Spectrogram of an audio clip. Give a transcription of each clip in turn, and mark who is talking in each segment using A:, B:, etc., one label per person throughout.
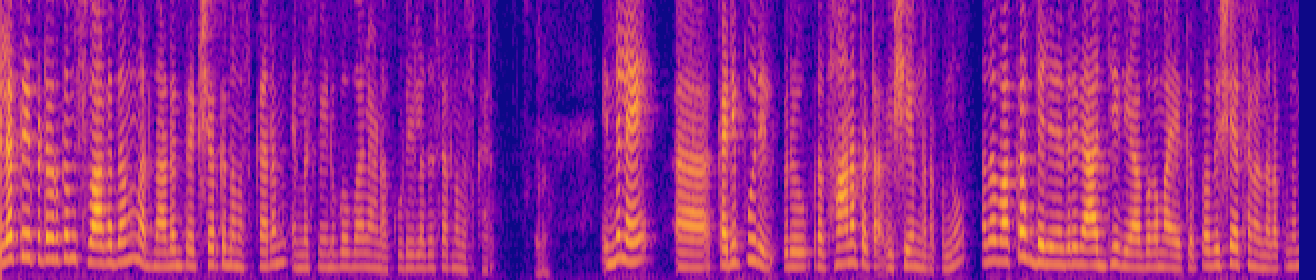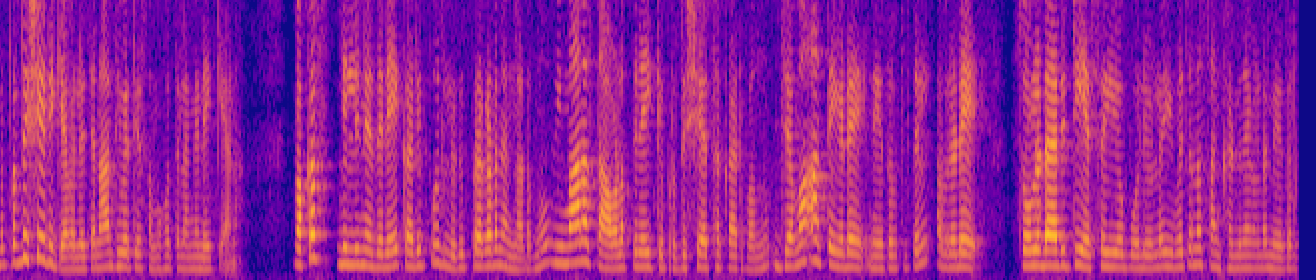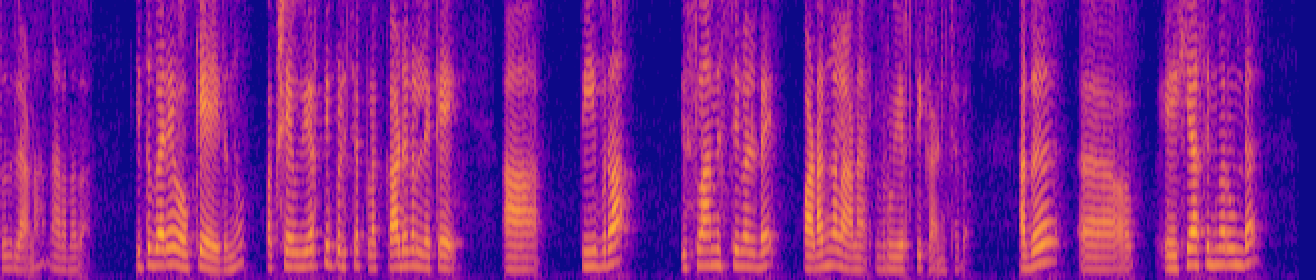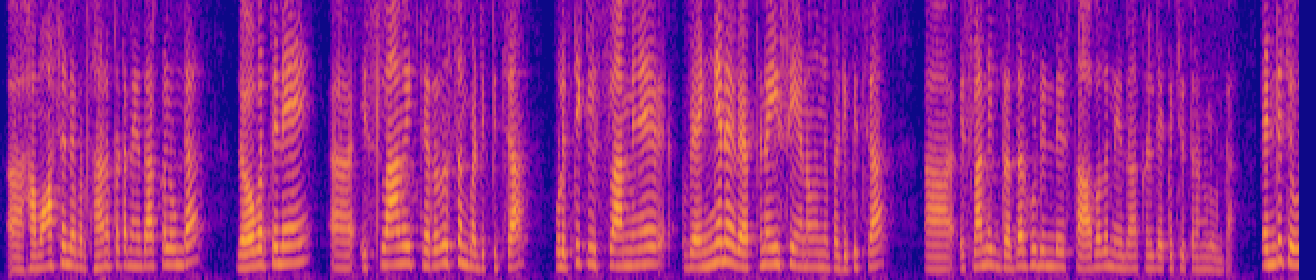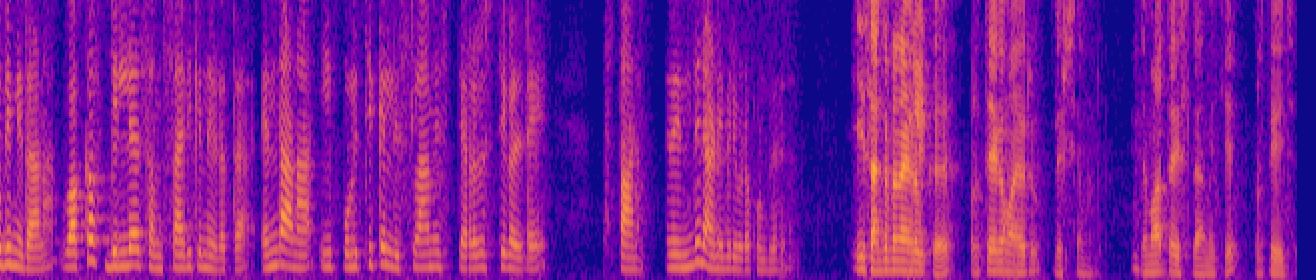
A: എല്ലാ പ്രിയപ്പെട്ടവർക്കും സ്വാഗതം. മറുനാടൻ പ്രേക്ഷകർക്ക് നമസ്കാരം. എം എസ് വേണുഗോപാലാണ് കൂടെയുള്ളത്. സാർ നമസ്കാരം. ഇന്നലെ കരിപ്പൂരിൽ ഒരു പ്രധാനപ്പെട്ട വിഷയം നടക്കുന്നു. അത് വഖഫ് ബില്ലിനെതിരെ രാജ്യവ്യാപകമായൊക്കെ പ്രതിഷേധങ്ങൾ നടക്കുന്നുണ്ട് പ്രതിഷേധിക്കാമല്ലോ? ജനാധിപത്യ സമൂഹത്തിൽ അങ്ങനെയൊക്കെയാണ്. വഖഫ് ബില്ലിനെതിരെ കരിപ്പൂരിൽ ഒരു പ്രകടനം നടന്നു. വിമാനത്താവളത്തിലേക്ക് പ്രതിഷേധക്കാർ വന്നു. ജമാഅത്തയുടെ നേതൃത്വത്തിൽ അവരുടെ സോളിഡാരിറ്റി എസ് ഐ ഒ പോലെയുള്ള യുവജന സംഘടനകളുടെ നേതൃത്വത്തിലാണ് നടന്നത്. ഇതുവരെ ഓക്കെ ആയിരുന്നു. പക്ഷേ ഉയർത്തിപ്പിടിച്ച പ്ലക്കാർഡുകളിലൊക്കെ തീവ്ര ഇസ്ലാമിസ്റ്റുകളുടെ പടങ്ങളാണ് ഇവർ ഉയർത്തി കാണിച്ചത്. അത് ഏഹ്യ സിൻവറുണ്ട് ഹമാസിന്റെ പ്രധാനപ്പെട്ട നേതാക്കളുണ്ട്. ലോകത്തിനെ ഇസ്ലാമിക് ടെററിസം പഠിപ്പിച്ച പൊളിറ്റിക്കൽ ഇസ്ലാമിനെ എങ്ങനെ വെപ്പണൈസ് ചെയ്യണമെന്ന് പഠിപ്പിച്ച ഇസ്ലാമിക് ബ്രദർഹുഡിന്റെ സ്ഥാപക നേതാക്കളുടെയൊക്കെ ചിത്രങ്ങളുണ്ട്. എന്റെ ചോദ്യം ഇതാണ്. വഖഫ് ബില്ല് സംസാരിക്കുന്നിടത്ത് എന്താണ് ഈ പൊളിറ്റിക്കൽ ഇസ്ലാമിസ്റ്റ് ടെററിസ്റ്റുകളുടെ സ്ഥാനം? ഇത് എന്തിനാണ് ഇവരിവിടെ കൊണ്ടുവരുന്നത്?
B: ഈ സംഘടനകൾക്ക് പ്രത്യേകമായൊരു ലക്ഷ്യമുണ്ട്. ജമാഅത്തെ ഇസ്ലാമിക്ക് പ്രത്യേകിച്ച്.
